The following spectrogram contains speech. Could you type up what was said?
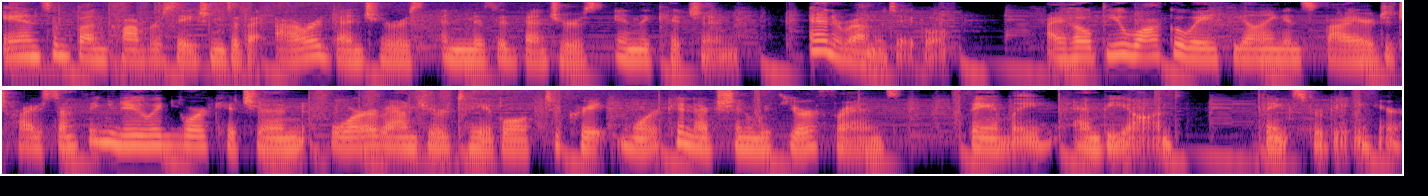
and some fun conversations about our adventures and misadventures in the kitchen and around the table. I hope you walk away feeling inspired to try something new in your kitchen or around your table to create more connection with your friends, family, and beyond. Thanks for being here.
